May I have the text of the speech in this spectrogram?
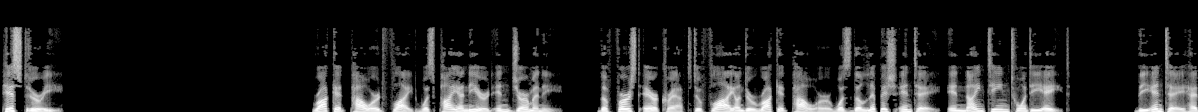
History Rocket-powered flight was pioneered in Germany. The first aircraft to fly under rocket power was the Lippisch Ente, in 1928. The Ente had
